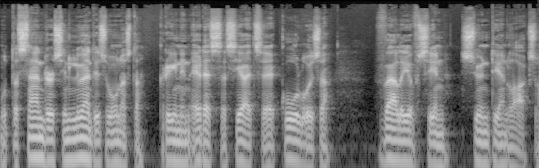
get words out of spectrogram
mutta Sandersin lyöntisuunnasta greenin edessä sijaitsee kuuluisa Valley of Sin syntien laakso.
